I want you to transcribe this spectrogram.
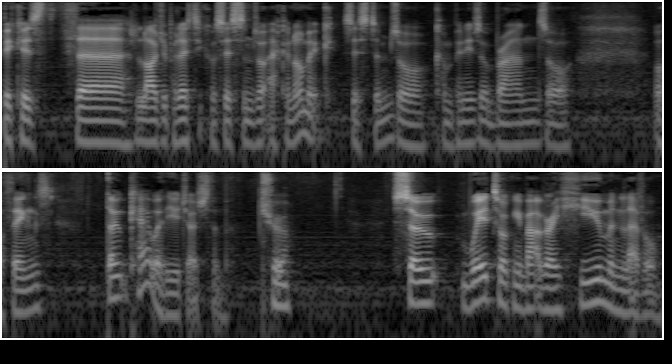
Because the larger political systems or economic systems or companies or brands or or things don't care whether you judge them. True. So we're talking about a very human level,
